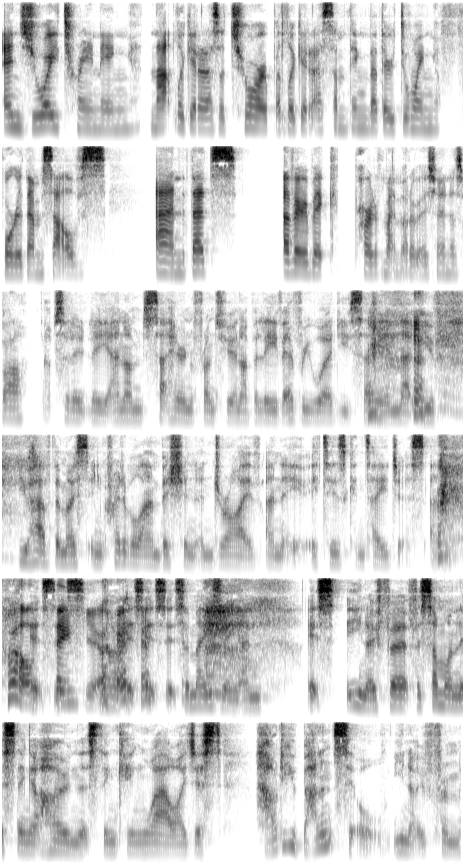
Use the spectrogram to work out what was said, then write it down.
enjoy training, not look at it as a chore, but look at it as something that they're doing for themselves. And that's a very big part of my motivation as well. Absolutely, and I'm sat here in front of you, and I believe every word you say in that you've you have the most incredible ambition and drive, and it, it is contagious. And well, it's, thank it's, you. no, it's, it's it's amazing, and it's you know for for someone listening at home that's thinking, wow, I just how do you balance it all you know from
